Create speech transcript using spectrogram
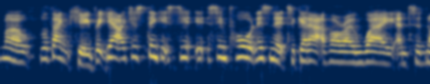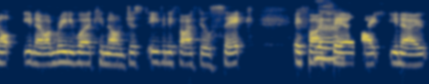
well, well. Thank you, but yeah, I just think it's it's important, isn't it, to get out of our own way and to not, you know, I'm really working on just even if I feel sick, if I yeah. feel like, you know,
